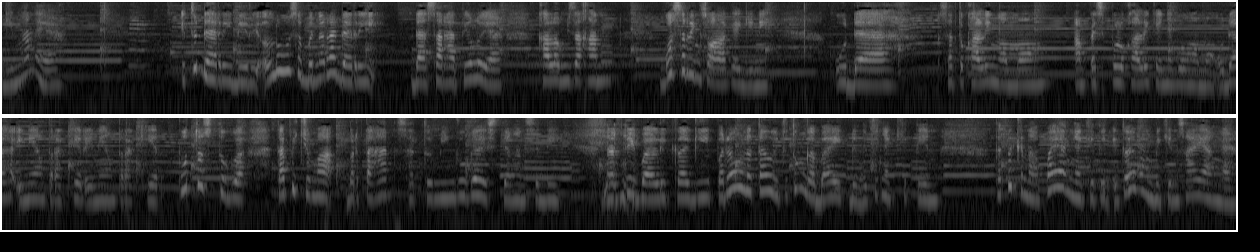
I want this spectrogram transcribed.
gimana ya? Itu dari diri lu sebenarnya dari dasar hati lu ya. Kalau misalkan gue sering soal kayak gini. Udah satu kali ngomong sampai 10 kali kayaknya gue ngomong udah ini yang terakhir ini yang terakhir. Putus tuh gue tapi cuma bertahan satu minggu guys. Jangan sedih. Nanti balik lagi. Padahal udah tahu itu tuh nggak baik dan itu nyakitin. Tapi kenapa yang nyakitin itu emang bikin sayang ya?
